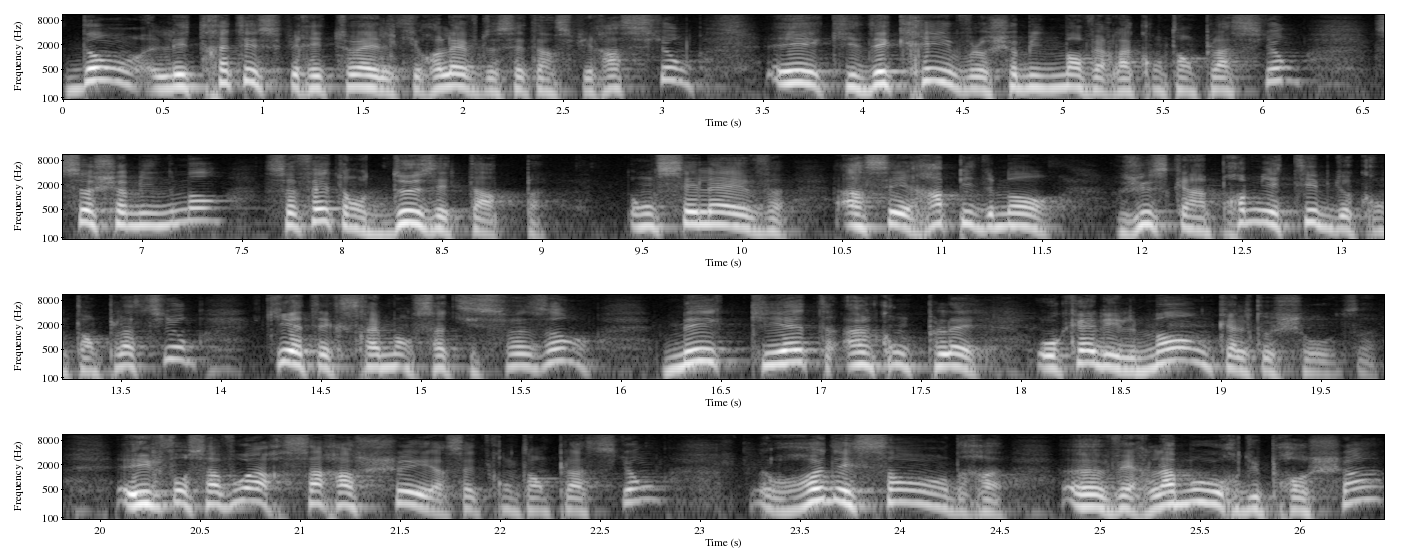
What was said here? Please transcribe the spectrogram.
dans les traités spirituels qui relèvent de cette inspiration et qui décrivent le cheminement vers la contemplation, ce cheminement se fait en deux étapes. On s'élève assez rapidement jusqu'à un premier type de contemplation qui est extrêmement satisfaisant, mais qui est incomplet, auquel il manque quelque chose. Et il faut savoir s'arracher à cette contemplation, redescendre euh, vers l'amour du prochain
